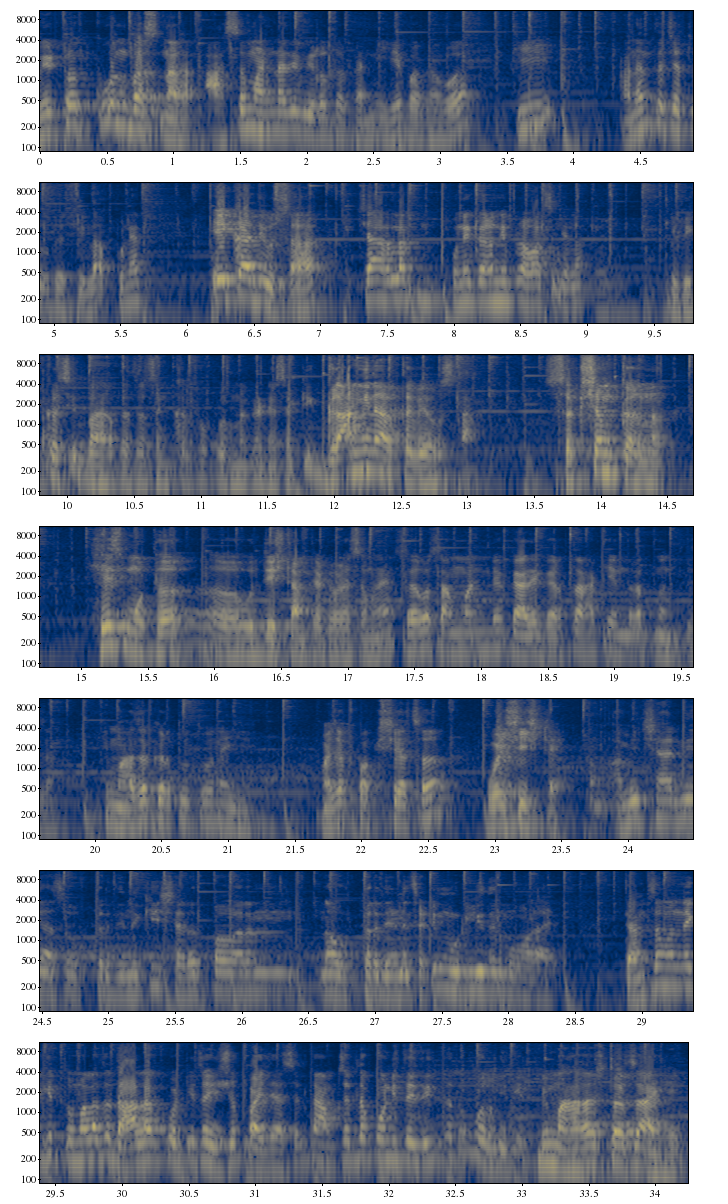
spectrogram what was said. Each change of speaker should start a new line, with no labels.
मेट्रोत कोण बसणार? असं म्हणणाऱ्या विरोधकांनी हे बघावं की अनंत चतुर्दशीला पुण्यात एका दिवसात चार लाख पुणेकरांनी प्रवास केला की विकसित भारताचा संकल्प पूर्ण करण्यासाठी ग्रामीण अर्थव्यवस्था सक्षम करणं हेच मोठं उद्दिष्ट आमच्या डोळ्यासमोर आहे. सर्वसामान्य कार्यकर्ता हा केंद्रात मंत्री झाला. हे माझं कर्तृत्व नाही आहे माझ्या पक्षाचं वैशिष्ट्य आहे.
अमित शहानी असं उत्तर दिलं की शरद पवारांना उत्तर देण्यासाठी मुरलीधर मोहोळ आहे
त्यांचं म्हणणं आहे की तुम्हाला जर दहा लाख कोटीचा हिशोब पाहिजे असेल तर आमच्यातलं कोणीतरी देईल तर तो मोरली देईल. मी महाराष्ट्राचा आहे.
